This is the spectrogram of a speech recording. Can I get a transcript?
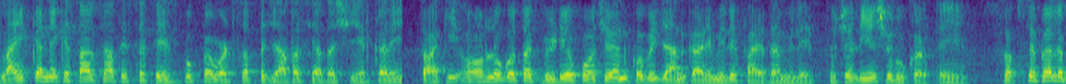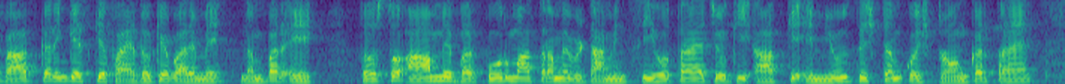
लाइक करने के साथ साथ इसे फेसबुक पर व्हाट्सअप पर ज़्यादा से ज़्यादा शेयर करें। ताकि और लोगों तक वीडियो पहुँचे, उनको भी जानकारी मिले, फ़ायदा मिले। तो चलिए शुरू करते हैं। सबसे पहले बात करेंगे इसके फ़ायदों के बारे में। नंबर एक, दोस्तों, आम में भरपूर मात्रा में विटामिन सी होता है, जो कि आपके इम्यून सिस्टम को स्ट्रॉन्ग करता है।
